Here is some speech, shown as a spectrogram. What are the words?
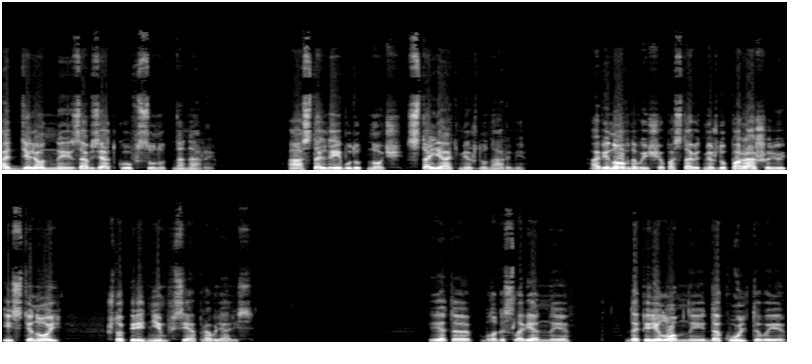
отделенные за взятку всунут на нары, а остальные будут ночь стоять между нарами, а виновного еще поставят между парашею и стеной, что перед ним все оправлялись. И это благословенные, да переломные, да культовые,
